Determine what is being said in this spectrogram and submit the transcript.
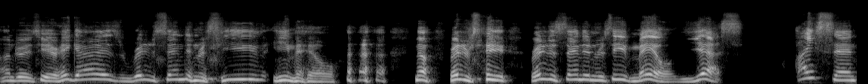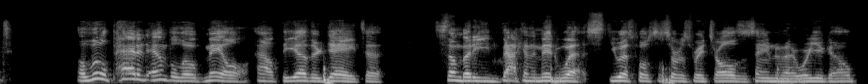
Andre's here. Hey guys, ready to send and receive email? no, ready to receive, ready to send and receive mail. Yes, I sent a little padded envelope mail out the other day to somebody back in the Midwest. U.S. Postal Service rates are always the same no matter where you go.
